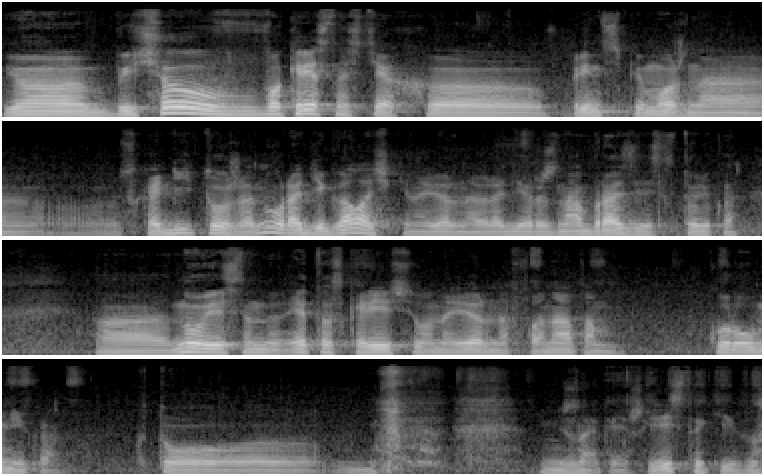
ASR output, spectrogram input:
Еще в окрестностях, э, в принципе, можно сходить тоже, ну, ради галочки, наверное, ради разнообразия, если только. А, ну, если это, скорее всего, наверное, фанатам Куровника, кто, не знаю, конечно, есть такие.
